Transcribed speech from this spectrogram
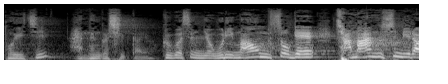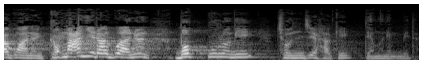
보이지 않는 것일까요? 그것은요, 우리 마음 속에 자만심이라고 하는, 교만이라고 하는 먹구름이 존재하기 때문입니다.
